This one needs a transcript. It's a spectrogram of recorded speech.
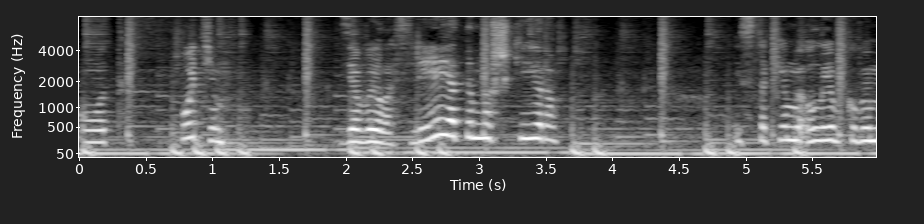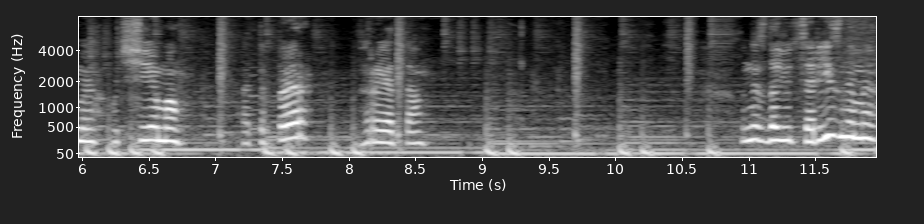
От. Потім з'явилась Лея темношкіра із такими оливковими очима. А тепер Грета. Вони здаються різними,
